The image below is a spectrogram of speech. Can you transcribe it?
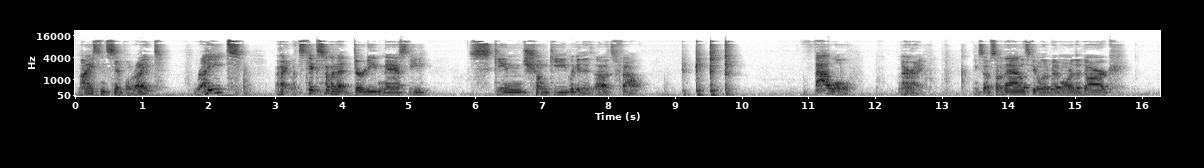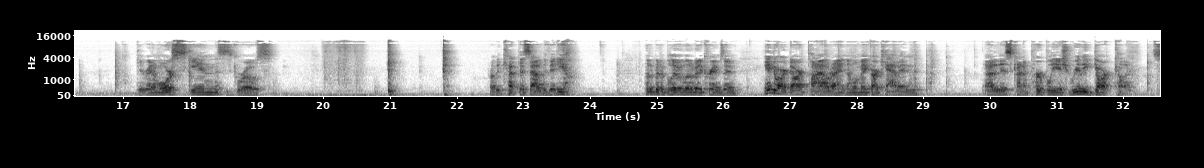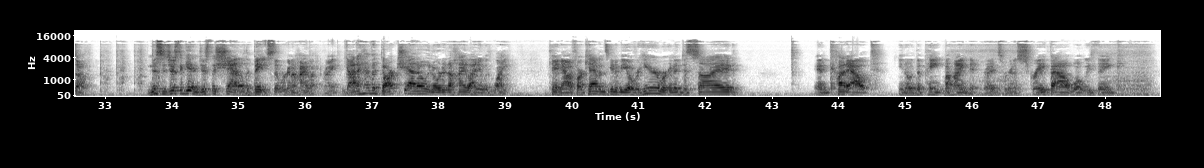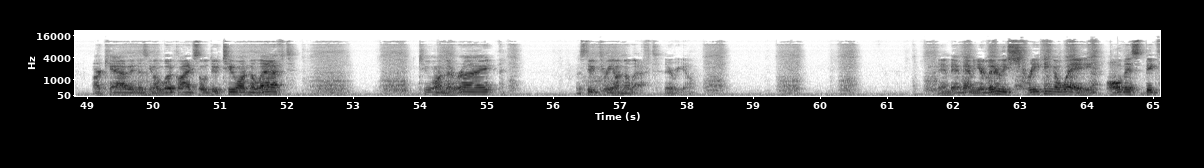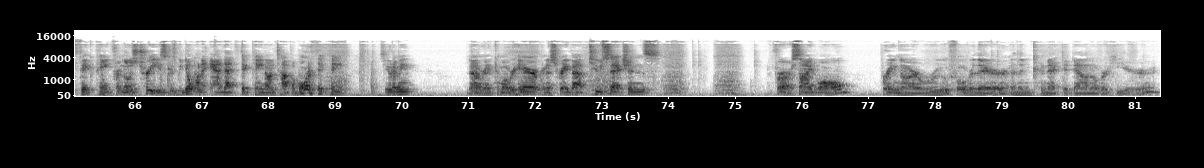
Nice and simple, right? Right? All right, let's take some of that dirty, nasty, skin chunky. Look at this. Oh, it's foul. Foul. All right. Mix up some of that. Let's get a little bit more of the dark. Get rid of more skin. This is gross. Probably cut this out of the video. A little bit of blue, a little bit of crimson into our dark pile, right? And then we'll make our cabin out of this kind of purplyish, really dark color. So, this is just, again, just the shadow, the base that we're gonna highlight, right? Gotta have a dark shadow in order to highlight it with white. Okay, now if our cabin's gonna be over here, we're gonna decide and cut out, you know, the paint behind it, right? So we're gonna scrape out what we think our cabin is gonna look like. So we'll do two on the left, two on the right. Let's do three on the left. There we go. Bam, bam, bam. And you're literally scraping away all this big thick paint from those trees because we don't want to add that thick paint on top of more thick paint. See what I mean? Now we're going to come over here. We're going to scrape out two sections for our side wall. Bring our roof over there and then connect it down over here.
